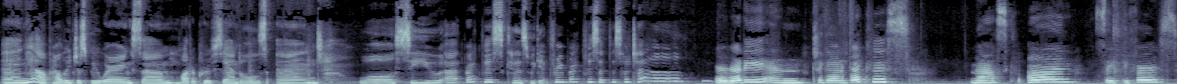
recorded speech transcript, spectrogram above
And yeah, I'll probably just be wearing some waterproof sandals and we'll see you at breakfast because we get free breakfast at this hotel. We're ready and to go to breakfast. Mask on, safety first.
